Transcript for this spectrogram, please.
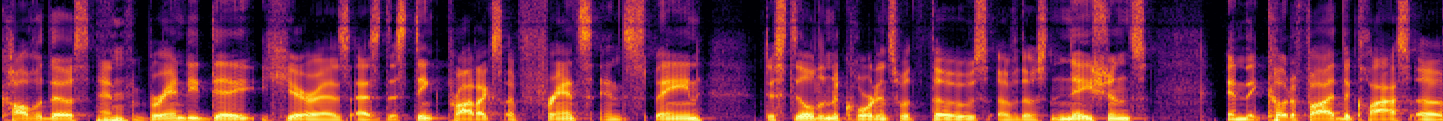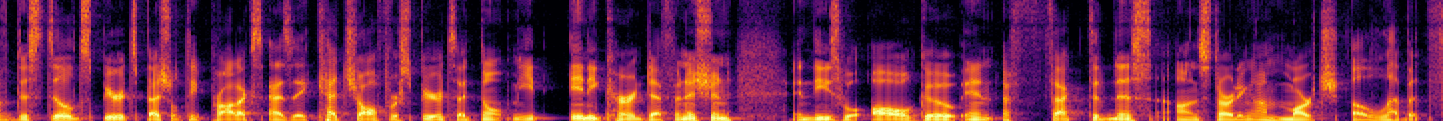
Calvados, and Brandy de Jerez as distinct products of France and Spain, distilled in accordance with those of those nations. And they codified the class of distilled spirit specialty products as a catch all for spirits that don't meet any current definition. And these will all go in effectiveness on starting on March 11th.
